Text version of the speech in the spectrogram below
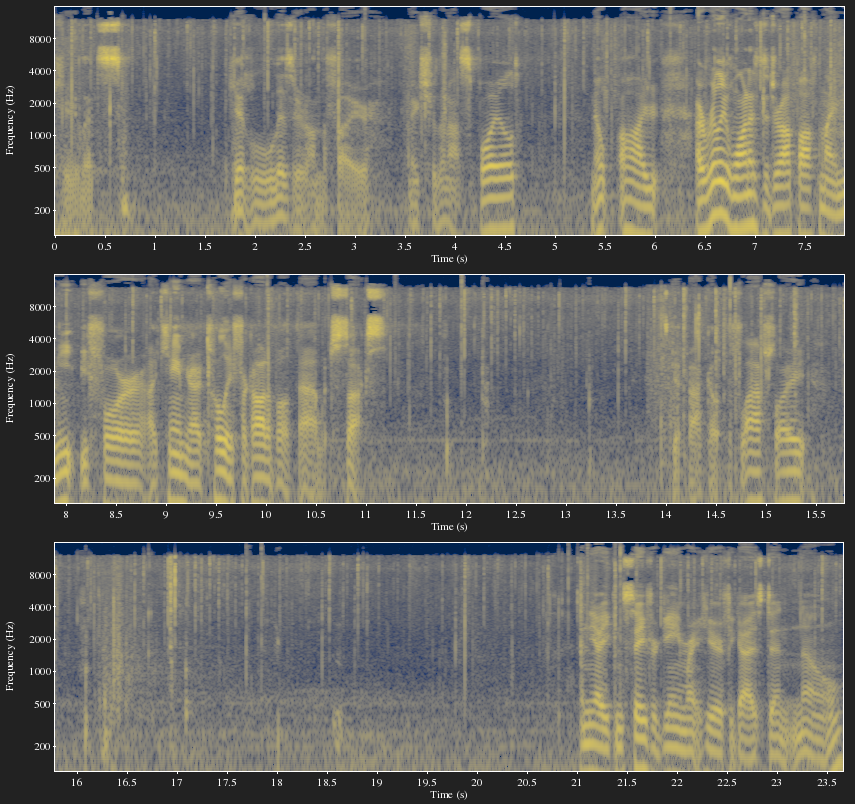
Okay, let's get a lizard on the fire. Make sure they're not spoiled. Nope. Oh, I, I really wanted to drop off my meat before I came here. I totally forgot about that, which sucks. Let's get back out the flashlight. And yeah, you can save your game right here if you guys didn't know.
